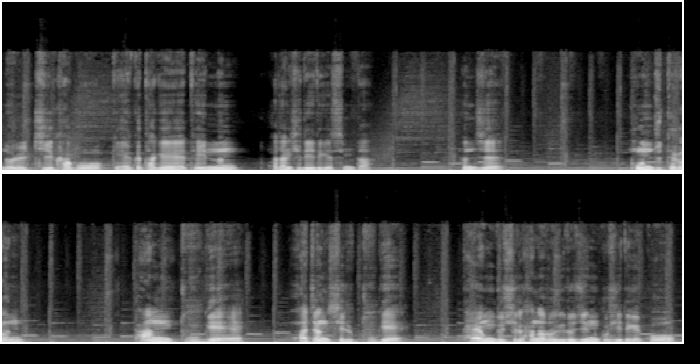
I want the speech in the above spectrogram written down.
널찍하고 깨끗하게 되어 있는 화장실이 되겠습니다. 현재 본 주택은 방 2개, 화장실 2개, 다용도실 하나로 이루어진 곳이 되겠고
